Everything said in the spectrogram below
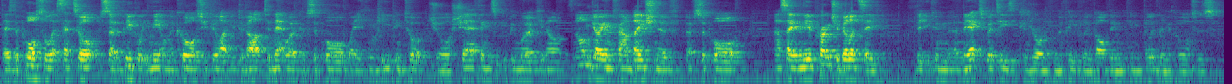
There's the portal that's set up, so the people that you meet on the course, you feel like you've developed a network of support where you can keep in touch or share things that you've been working on. It's an ongoing foundation of, of support, and I say, and the approachability that you can, and the expertise you can draw from the people involved in, in delivering the courses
